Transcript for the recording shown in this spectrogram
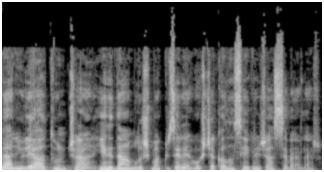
Ben Hülya Tunça. Yeniden buluşmak üzere. Hoşçakalın sevgili caz severler.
